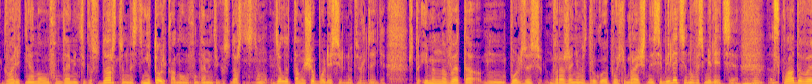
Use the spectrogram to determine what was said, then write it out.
говорит не о новом фундаменте государственности, не только о новом фундаменте государственности, он делает там еще более сильное утверждение, что именно в это, пользуясь выражением из другой эпохи, мрачное семилетие, ну, восьмилетие, складывается,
